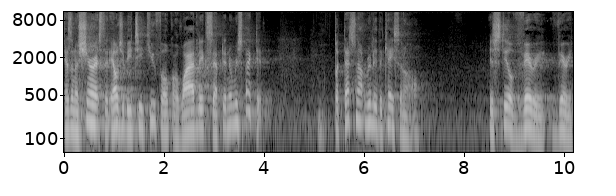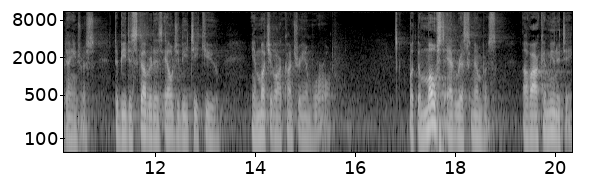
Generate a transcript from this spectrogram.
as an assurance that LGBTQ folk are widely accepted and respected. But that's not really the case at all. It's still very, very dangerous to be discovered as LGBTQ in much of our country and world. But the most at risk members of our community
